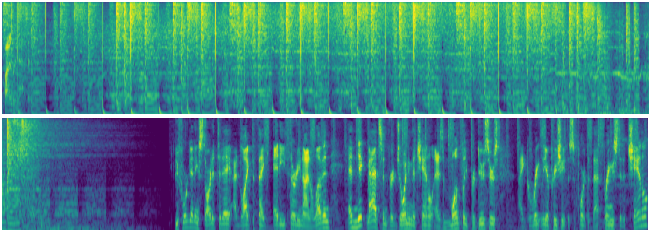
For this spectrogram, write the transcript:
Finally happened. Before getting started today, I'd like to thank Eddie3911 and Nick Madsen for joining the channel as monthly producers. I greatly appreciate the support that that brings to the channel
